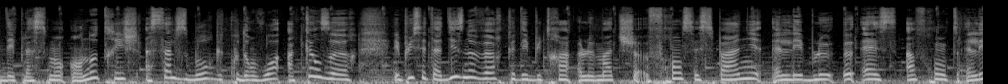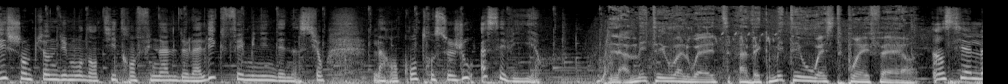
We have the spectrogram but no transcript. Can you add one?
Déplacement en Autriche à Salzbourg, coup d'envoi à 15h. Et puis c'est à 19h que débutera le match France-Espagne. Les Bleus ES affrontent les championnes du monde en titre en finale de la Ligue féminine des nations. La rencontre se joue à Séville. La météo Alouette avec météowest.fr. Un ciel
